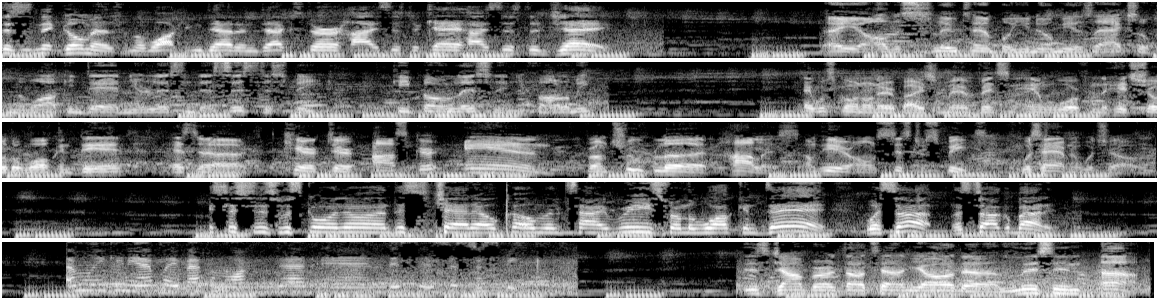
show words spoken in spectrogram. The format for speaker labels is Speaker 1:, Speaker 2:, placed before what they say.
Speaker 1: this is Nick Gomez from The Walking Dead and Dexter. Hi, Sistah K. Hi, Sistah J.
Speaker 2: Hey y'all, this is Lew Temple. You know me as Axel from The Walking Dead, and you're listening to Sistah Speak. Keep on listening, you follow me?
Speaker 3: Hey, what's going on, everybody? It's your man Vincent M. Ward from the hit show The Walking Dead as the uh, character Oscar and from True Blood Hollis. I'm here on Sistah Speaks. What's happening with y'all?
Speaker 4: Sisters, what's going on? This is Chad L. Coleman Tyreese from The Walking Dead. What's up? Let's talk about it.
Speaker 5: Emily Kinney, I play Beth on The Walking Dead, and this is Sistah Speak.
Speaker 1: This is Jon Bernthal telling y'all to listen up.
